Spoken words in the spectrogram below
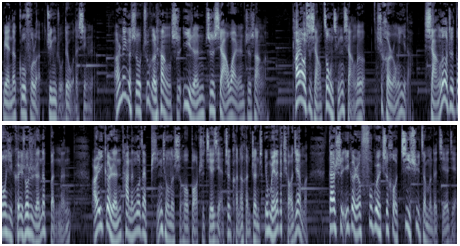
免得辜负了君主对我的信任。而那个时候，诸葛亮是一人之下，万人之上啊。他要是想纵情享乐，是很容易的。享乐这东西可以说是人的本能，而一个人他能够在贫穷的时候保持节俭，这可能很正常，因为没那个条件嘛。但是一个人富贵之后继续这么的节俭，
